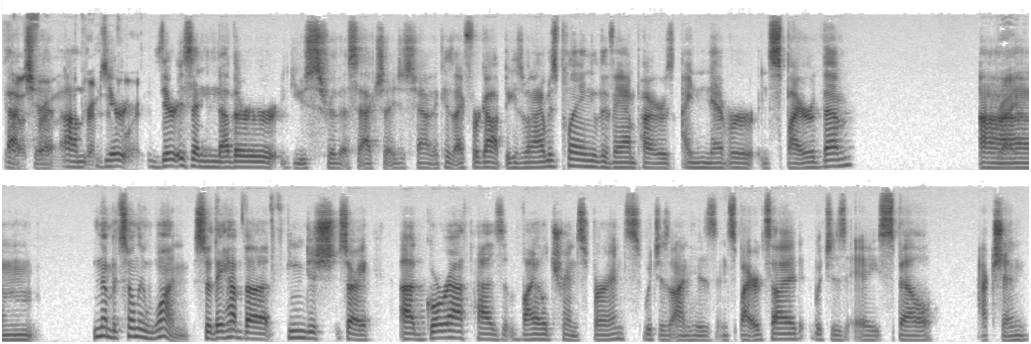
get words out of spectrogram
Gotcha. Um, there, Court. there is another use for this. Actually, I just found it because I forgot. Because when I was playing the vampires, I never inspired them. Right. Um, no, but it's only one. So they have the fiendish. Sorry, uh, Gorath has vile transference, which is on his inspired side, which is a spell action.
